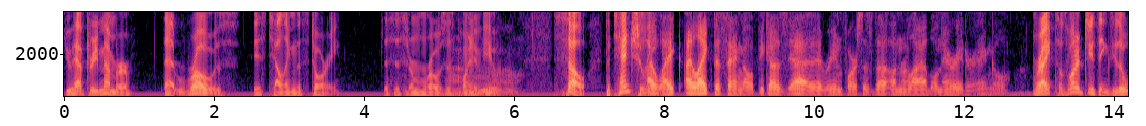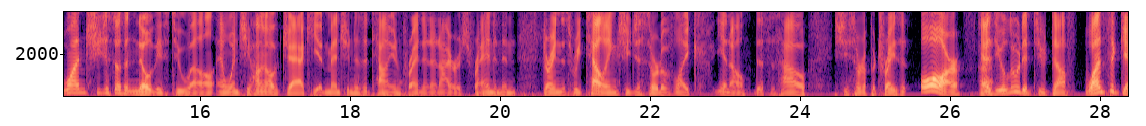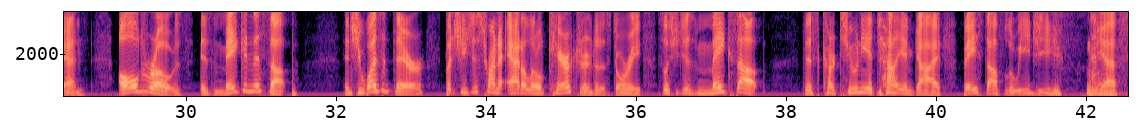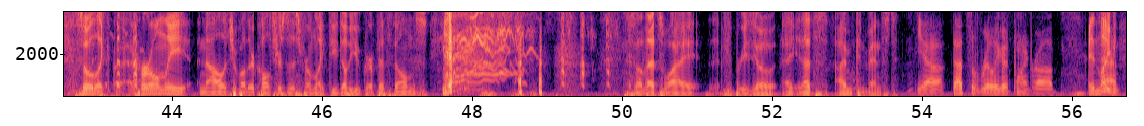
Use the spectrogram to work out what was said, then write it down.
you have to remember that Rose is telling the story. This is from Rose's point of view. Ah. So potentially, I like I like this angle because yeah, it reinforces the unreliable narrator angle. Right? So it's one of two things. Either one, she just doesn't know these two well, and when she hung out with Jack, he had mentioned his Italian friend and an Irish friend, and then during this retelling, she just sort of like, you know, this is how she sort of portrays it. Or, uh. as you alluded to, Duff, once again, old Rose is making this up, and she wasn't there, but she's just trying to add a little character into the story, so she just makes up this cartoony Italian guy based off Luigi. yeah. So like uh, her only knowledge of other cultures is from like D.W. Griffith films. so that's why Fabrizio. I, that's I'm convinced. Yeah, that's a really good point, Rob. And like And-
